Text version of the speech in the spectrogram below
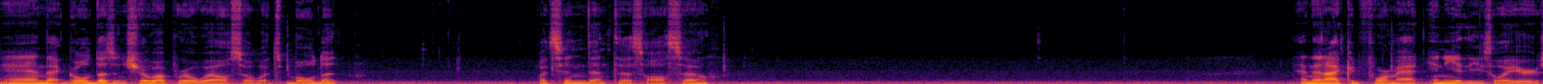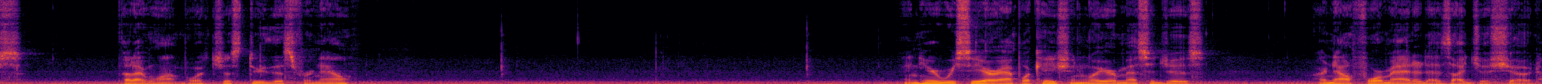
And that gold doesn't show up real well, so let's bold it. Let's indent this also. And then I could format any of these layers that I want. But let's just do this for now. And here we see our application layer messages are now formatted as I just showed.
